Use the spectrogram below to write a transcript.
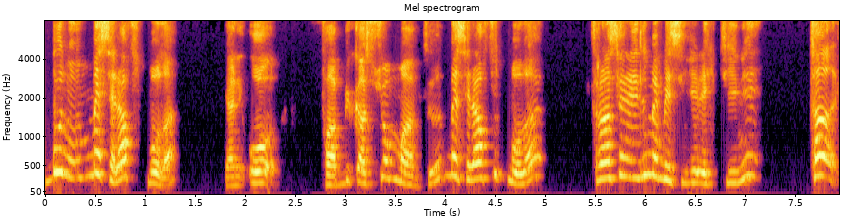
Bunun mesela futbola yani o fabrikasyon mantığı mesela futbola transfer edilmemesi gerektiğini ta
